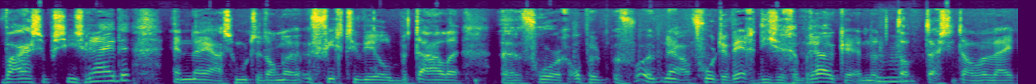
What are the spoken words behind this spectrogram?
waar ze precies rijden. En nou ja, ze moeten dan virtueel betalen voor, op het, voor, nou, voor de weg die ze gebruiken. En dat, -hmm. dat, daar zitten allerlei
